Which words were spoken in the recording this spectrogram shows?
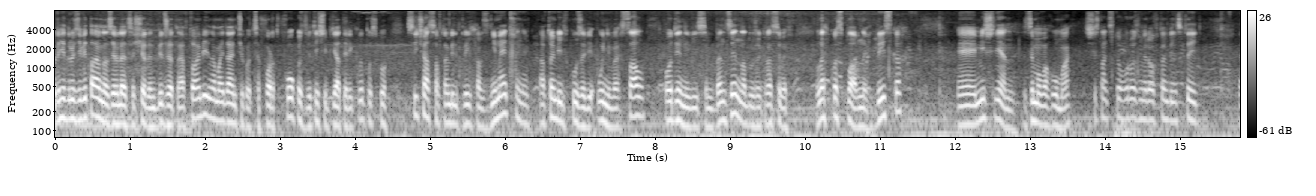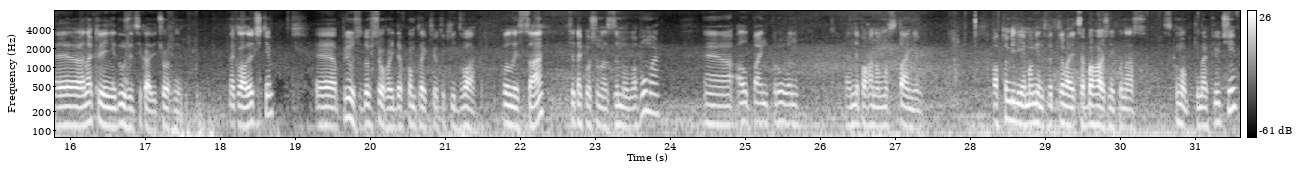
Дорогі друзі, вітаю! У нас з'являється ще один бюджетний автомобіль на майданчику. Це Ford Focus 2005 рік випуску. Свій час автомобіль приїхав з Німеччини. Автомобіль в кузові Універсал, 1,8 бензин на дуже красивих легкосплавних дисках. Е, Мішлен зимова гума 16-го розміру автомобіль стоїть. Е, Наклеєні дуже цікаві чорні накладочки. Е, Плюс до всього йде в комплекті такі два колеса. Це також у нас зимова гума Alpine Proven в непоганому стані. В автомобілі є момент відкривається багажник у нас з кнопки на ключі.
